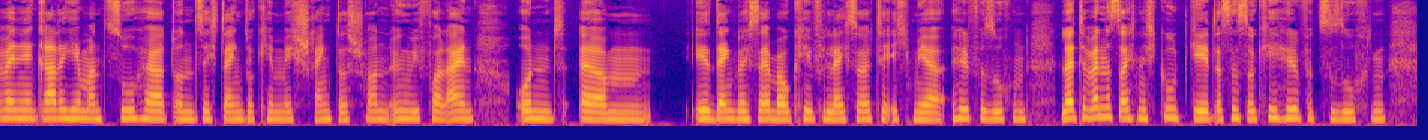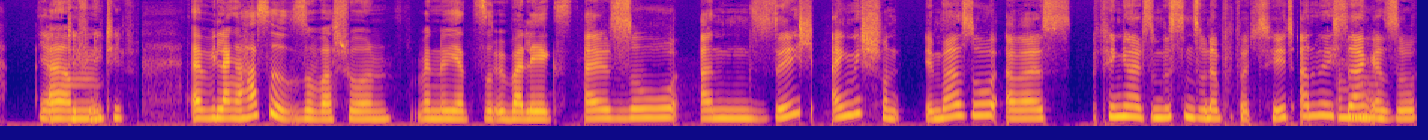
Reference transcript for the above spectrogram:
wenn ihr gerade jemand zuhört und sich denkt, okay, mich schränkt das schon irgendwie voll ein und ähm, ihr denkt euch selber, okay, vielleicht sollte ich mir Hilfe suchen. Leute, wenn es euch nicht gut geht, es ist okay, Hilfe zu suchen. Ja, Ähm, definitiv. Äh, wie lange hast du sowas schon, wenn du jetzt so überlegst? Also an sich eigentlich schon immer so, aber es fing halt so ein bisschen so in der Pubertät an, würde ich sagen. Mhm. Also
